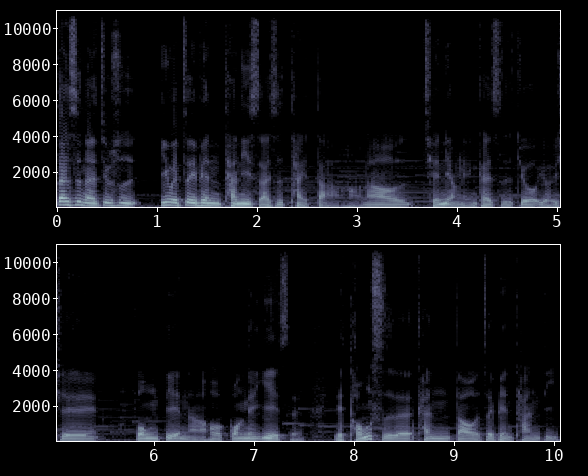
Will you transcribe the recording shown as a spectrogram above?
但是呢，就是因为这一片滩地实在是太大哈，然后前两年开始就有一些风电啊或光电业者也同时的看到这片滩地，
